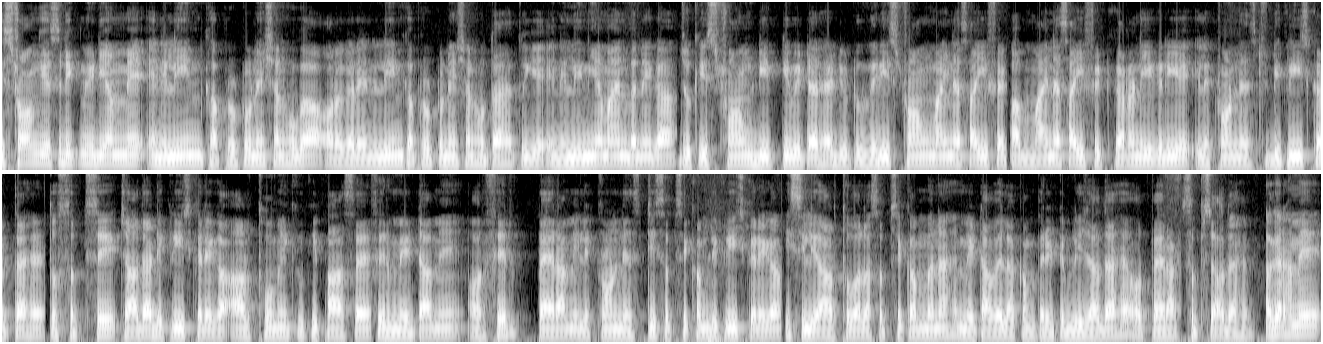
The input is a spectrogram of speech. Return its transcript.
स्ट्रॉन्ग एसिडिक मीडियम में एनिलीन का प्रोटोनेशन होगा और अगर एनिलीन का प्रोटोनेशन होता है तो ये एनिलीनियम आयन बनेगा, जो कि स्ट्रॉन्ग डीएक्टिवेटर है due to very strong minus I effect अब माइनस आई इफ़ेक्ट के कारण अगर ये इलेक्ट्रॉन डेंसिटी डिक्रीज करता है तो सबसे ज़्यादा डिक्रीज करेगा आर्थो में क्योंकि पास है, फिर मेटा में और फिर पैरा में इलेक्ट्रॉन डेंसिटी सबसे कम डिक्रीज करेगा, इसीलिए आर्थो वाला सबसे कम बना है मेटा वाला कंपेरेटिवली ज़्यादा है और पैरा सबसे ज़्यादा है। अगर हमें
